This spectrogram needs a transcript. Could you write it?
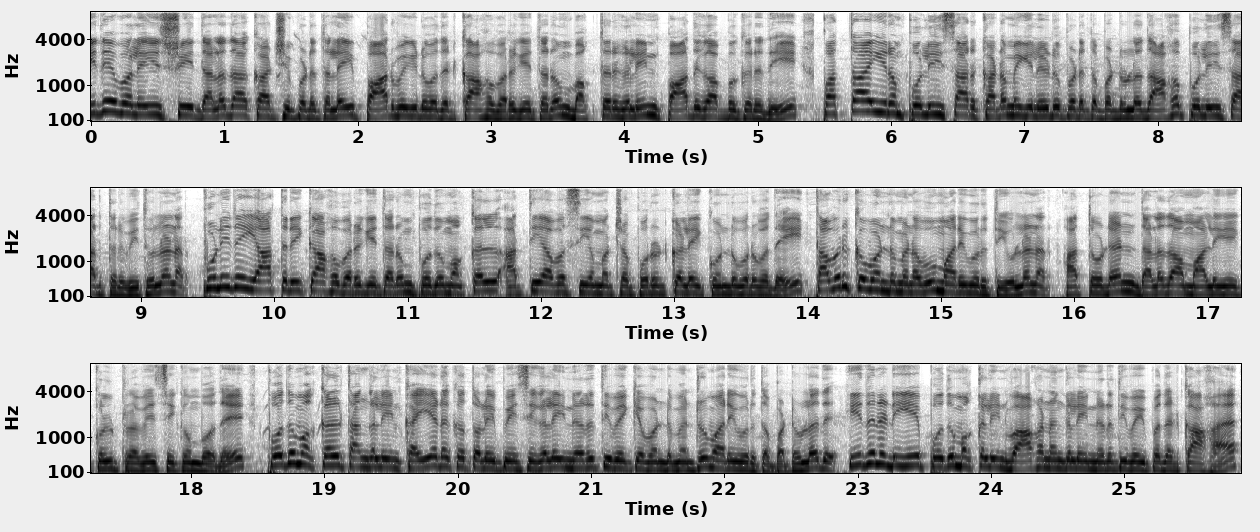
இதேவேளை ஸ்ரீ தலதா காட்சிப்படுத்தலை பார்வையிடுவதற்காக வருகை தரும் பக்தர்களின் பாதுகாப்பு கருதி பத்தாயிரம் போலீசார் கடமையில் ஈடுபடுத்தப்பட்டுள்ளதாக போலீசார் தெரிவித்துள்ளனர். புனித யாத்திரைக்காக வருகை தரும் பொதுமக்கள் அத்தியாவசியமற்ற பொருட்களை கொண்டு வருவதை தவிர்க்க வேண்டும் எனவும் அறிவுறுத்தியுள்ளனர். அத்துடன் தலதா மாளிகைக்குள் பிரவேசிக்கும் போது பொதுமக்கள் தங்களின் கையடக்க தொலைபேசிகளை நிறுத்தி வைக்க வேண்டும் என்றும் அறிவுறுத்தப்பட்டுள்ளது. இதனிடையே பொதுமக்களின் வாகனங்களை நிறுத்தி வைப்பதற்காக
